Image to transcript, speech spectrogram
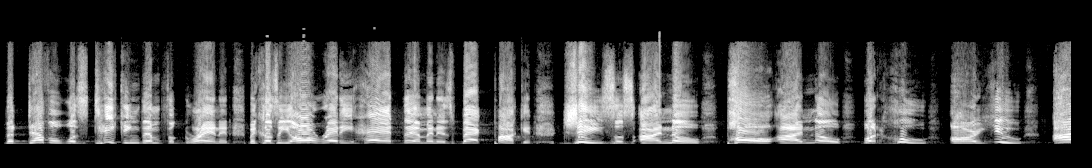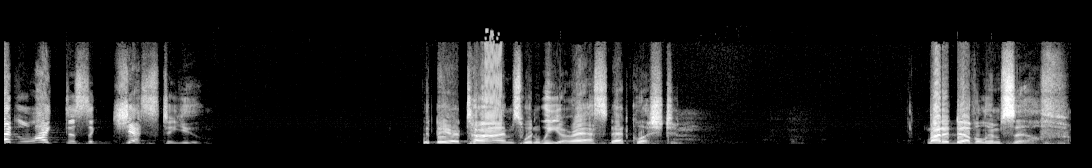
The devil was taking them for granted because he already had them in his back pocket. Jesus, I know. Paul, I know. But who are you? I'd like to suggest to you that there are times when we are asked that question by the devil himself.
